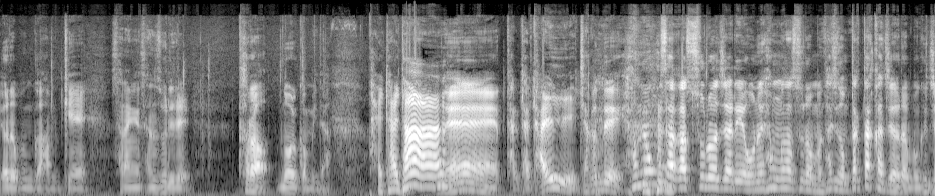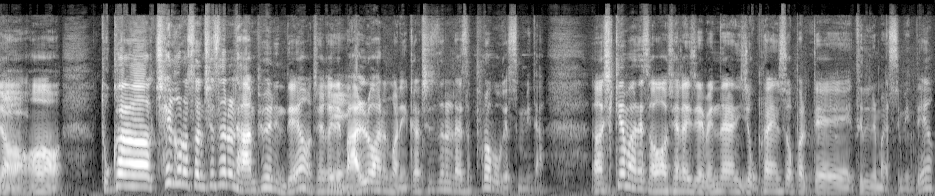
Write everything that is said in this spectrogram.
여러분과 함께 사랑의 잔소리를 털어 놓을 겁니다. 탈탈탈! 네 달달달 자 근데 형용사가 수로 자리에 오는 형용사 수로면 사실 너무 딱딱하죠 여러분. 그죠? 네. 어 독학 책으로선 최선을 다한 표현인데요. 제가 이제 네. 말로 하는 거니까 최선을 다해서 풀어보겠습니다. 어, 쉽게 말해서 제가 이제 맨날 이제 오프라인 수업할 때 드리는 말씀인데요.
